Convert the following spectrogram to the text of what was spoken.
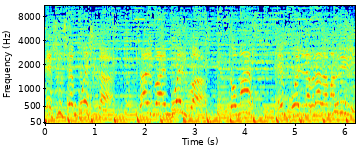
Jesús en Huesca, Salva en Huelva, Tomás en Fuenlabrada, Madrid.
